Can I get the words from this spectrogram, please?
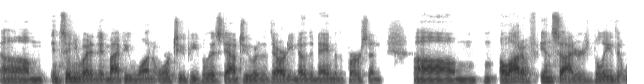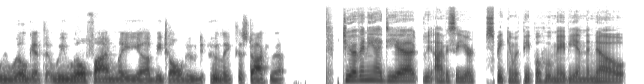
um, insinuated that it might be one or two people that's down to or that they already know the name of the person. Um, a lot of insiders believe that we will get that we will finally uh, be told who who leaked this document. Do you have any idea obviously you're speaking with people who may be in the know.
